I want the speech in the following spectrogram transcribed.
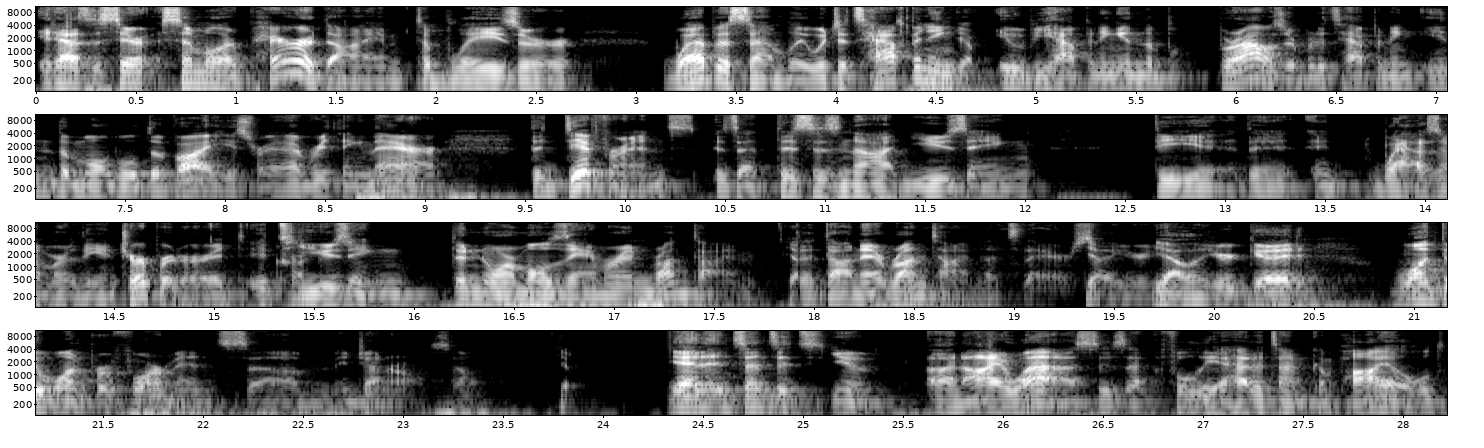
it has a similar paradigm to mm-hmm. Blazor WebAssembly, which it's happening. Yep. It would be happening in the browser, but it's happening in the mobile device, right? Everything there. The difference is that this is not using the the WASM or the interpreter. It, it's Correct. using the normal Xamarin runtime, yep. the .NET runtime that's there. So yep. you're yeah, like, you're good one to one performance um, in general. So yep. Yeah, and, and since it's you know on iOS is fully ahead of time compiled,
